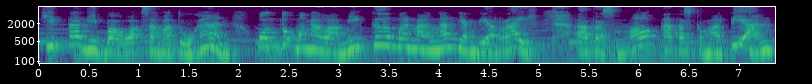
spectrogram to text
kita dibawa sama Tuhan untuk mengalami kemenangan yang dia raih atas maut, atas kematian,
